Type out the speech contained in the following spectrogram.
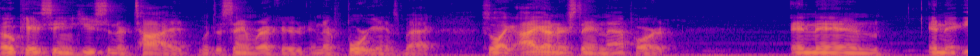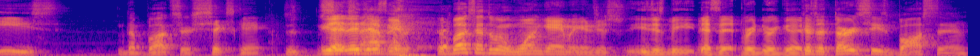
OKC and Houston are tied with the same record and they're four games back. So like I understand that part. And then in the East, the Bucks are six game, six Yeah, and a half games. The Bucks have to win one game and just You just be that's it. We're we're good. because the third seed's Boston.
